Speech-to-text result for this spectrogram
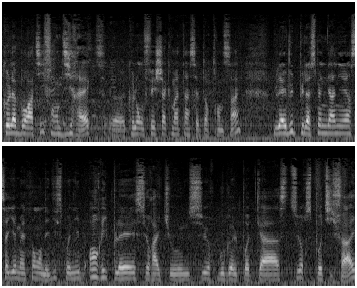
collaboratif en direct euh, que l'on fait chaque matin à 7h35. Vous l'avez vu depuis la semaine dernière, ça y est, maintenant on est disponible en replay sur iTunes, sur Google Podcast, sur Spotify.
